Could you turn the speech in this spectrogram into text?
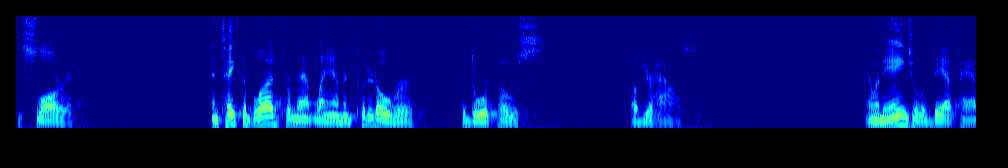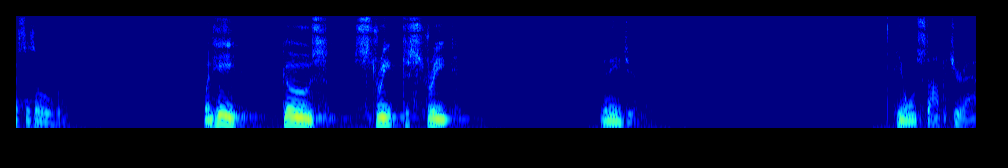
and slaughter it, and take the blood from that lamb and put it over the doorposts of your house. And when the angel of death passes over, when he goes street to street in Egypt. He won't stop at your house.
